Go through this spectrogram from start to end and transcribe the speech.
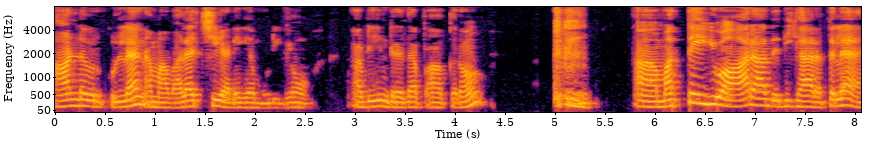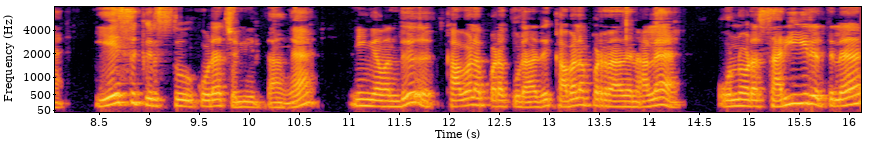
ஆண்டவருக்குள்ள நம்ம வளர்ச்சி அடைய முடியும். அப்படின்றத பாக்குறோம். ஆஹ் ஆறாவது அதிகாரத்துல இயேசு கிறிஸ்து கூட சொல்லியிருக்காங்க. நீங்க வந்து கவலைப்படக்கூடாது. கவலைப்படுறதுனால உன்னோட சரீரத்துல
